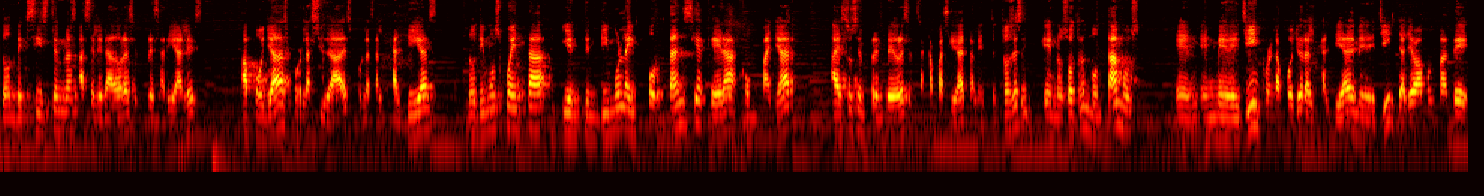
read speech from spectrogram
donde existen unas aceleradoras empresariales apoyadas por las ciudades, por las alcaldías, nos dimos cuenta y entendimos la importancia que era acompañar a estos emprendedores en esa capacidad de talento. Entonces, nosotros montamos en, Medellín, con el apoyo de la alcaldía de Medellín, ya llevamos más de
